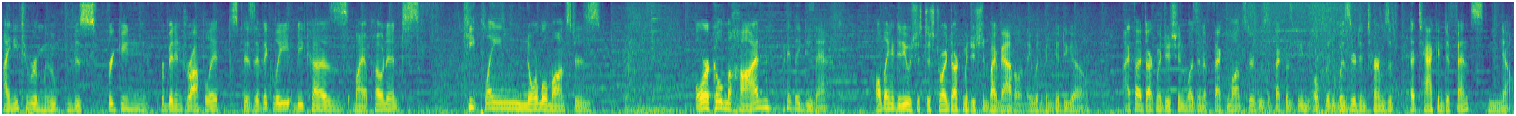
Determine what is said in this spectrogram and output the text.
I need to remove this freaking Forbidden Droplet specifically because my opponents keep playing normal monsters. Oracle Mahad? Why did they do that? All they had to do was just destroy Dark Magician by battle and they would have been good to go. I thought Dark Magician was an effect monster whose effect was being the ultimate wizard in terms of attack and defense. No.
